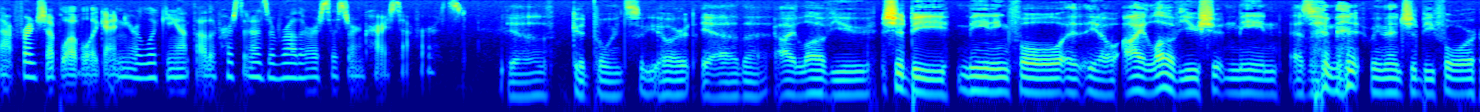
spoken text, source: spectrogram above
that friendship level again. You're looking at the other person as a brother or sister in Christ at first. Yeah, Good point, sweetheart. Yeah, the I love you should be meaningful. Uh, You know, I love you shouldn't mean, as we mentioned before,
